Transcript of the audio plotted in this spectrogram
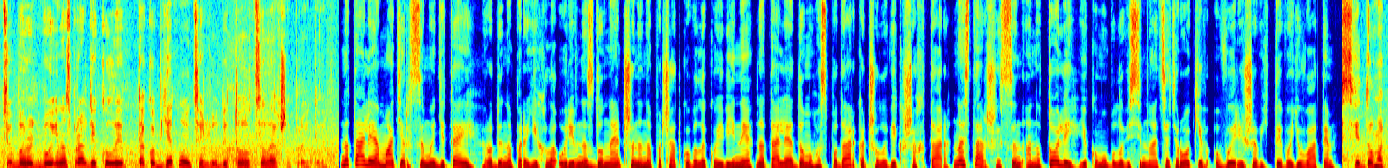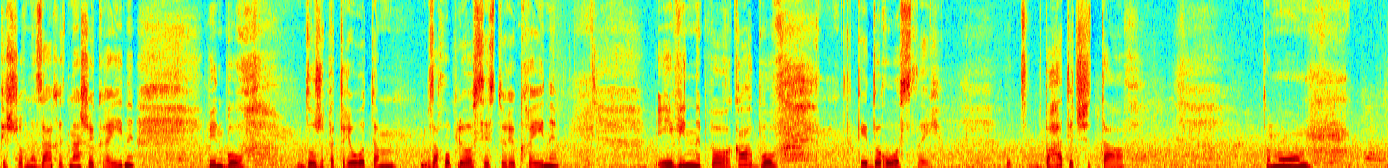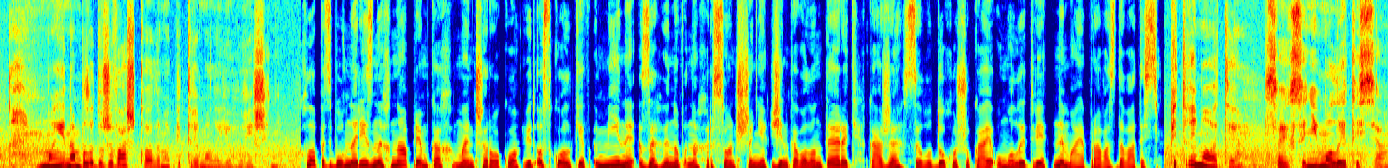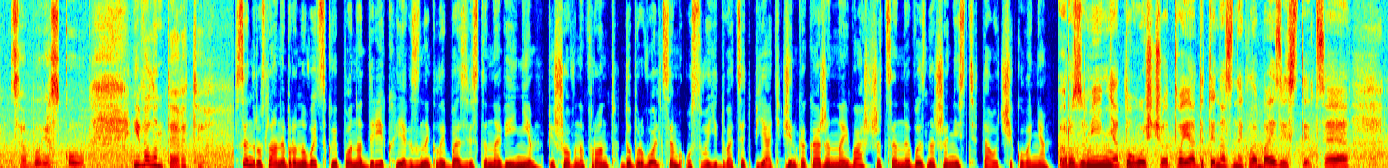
цю боротьбу. І насправді, коли так об'єднуються люди, то це легше пройти. Наталія матір семи дітей. Родина переїхала у Рівне з Донеччини на початку великої війни. Наталія домогосподарка, чоловік шахтар. Найстарший син Анатолій, якому було 18 років, вирішив йти воювати. свідомо пішов на захист нашої країни. Він був дуже патріотом, захоплювався історією країни. І він не по роках був такий дорослий. От багато читав. Тому ми, нам було дуже важко, але ми підтримали його рішення. Хлопець був на різних напрямках менше року. Від осколків міни загинув на Херсонщині. Жінка волонтерить, каже, силу духу шукає у молитві, не має права здаватись. Підтримувати своїх синів, молитися це обов'язково. І волонтерити. Син Руслани Броновицької понад рік, як зниклий безвісти на війні, пішов на фронт добровольцем у свої 25. Жінка каже, найважче це невизначеність та очікування. розуміння того, що твоя дитина зникла безвісти, це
